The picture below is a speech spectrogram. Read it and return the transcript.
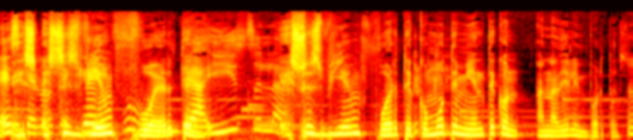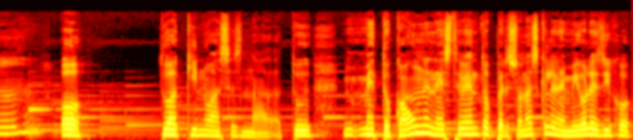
es eso que no eso sé es qué, bien fuerte. Te aísla. Eso es bien fuerte. ¿Cómo te miente con a nadie le importas? Ajá. Oh, tú aquí no haces nada. Tú me tocó aún en este evento personas que el enemigo les dijo,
